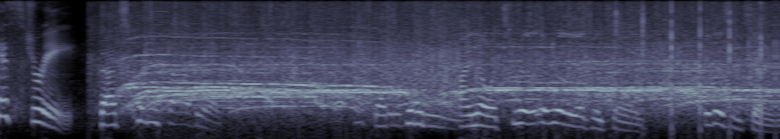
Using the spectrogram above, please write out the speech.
history. That's pretty fabulous. That's pretty. I know it's really, it really is insane. It is insane.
